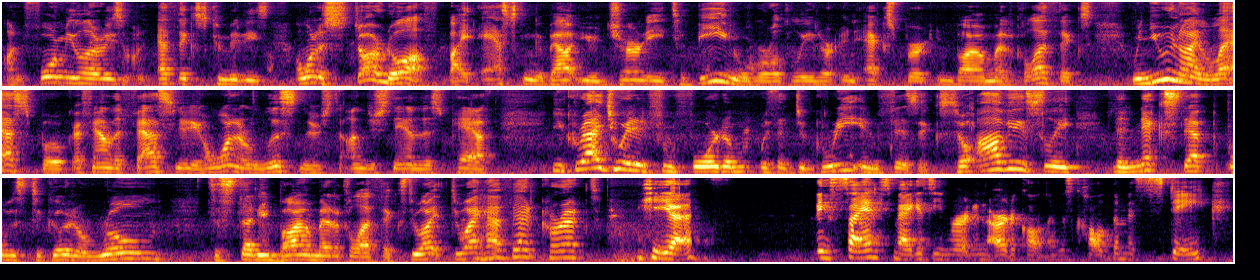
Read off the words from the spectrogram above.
on formularies, on ethics committees. I want to start off by asking about your journey to being a world leader and expert in biomedical ethics. When you and I last spoke, I found it fascinating. I want our listeners to understand this path. You graduated from Fordham with a degree in physics. So obviously, the next step was to go to Rome to study biomedical ethics. Do I do I have that correct? Yes. The Science magazine wrote an article and it was called The Mistake.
